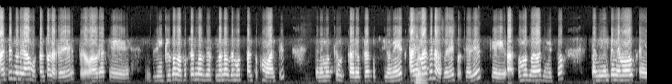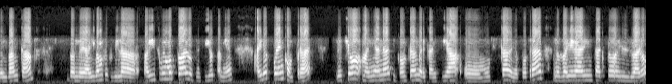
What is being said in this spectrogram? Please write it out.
antes no le dábamos tanto a las redes, pero ahora que incluso nosotros no nos vemos tanto como antes, tenemos que buscar otras opciones. Además de las redes sociales, que ah, somos nuevas en esto, también tenemos el Bandcamp, donde ahí vamos a subir la, ahí subimos todos los sencillos también, ahí los pueden comprar. De hecho, mañana si compran mercancía o música de nosotras, nos va a llegar intacto el varo,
